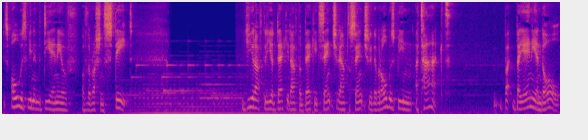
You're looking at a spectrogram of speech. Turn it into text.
It's always been in the DNA of, of the Russian state. Year after year, decade after decade, century after century, they were always being attacked by, by any and all.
